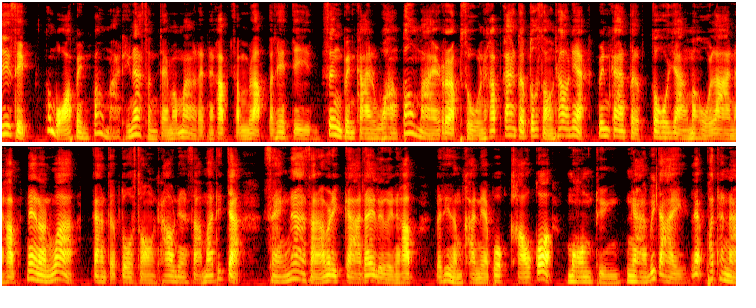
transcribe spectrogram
2020 ต้องบอกว่าเป็นเป้าหมายที่น่าสนใจมากๆเลยนะครับสำหรับประเทศจีน ซึ่งเป็นการวางเป้าหมายระดับสูงนะครับการเติบโต 2 เท่าเนี่ยเป็นการเติบโตอย่างมโหฬารนะครับแน่นอนว่าการเติบโต 2 เท่าเนี่ยสามารถที่จะแซงหน้าสหรัฐอเมริกาได้เลยนะครับและที่สำคัญเนี่ยพวกเขาก็มองถึงงานวิจัยและพัฒนา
